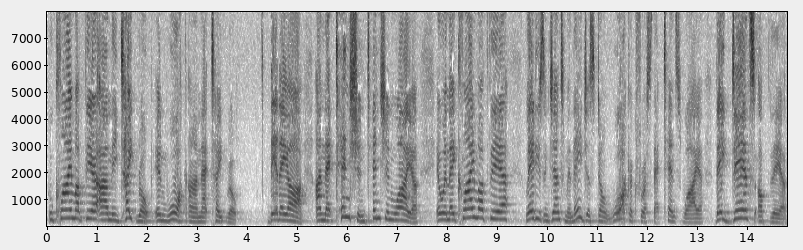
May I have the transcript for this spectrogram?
who climb up there on the tightrope and walk on that tightrope. There they are, on that tension, tension wire. And when they climb up there, ladies and gentlemen, they just don't walk across that tense wire. They dance up there.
